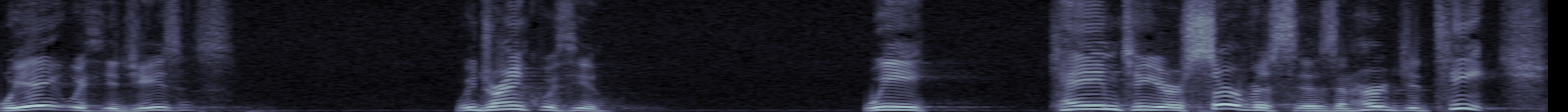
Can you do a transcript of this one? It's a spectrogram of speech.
We ate with you, Jesus. We drank with you. We came to your services and heard you teach.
